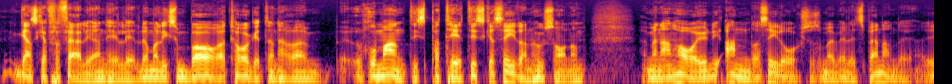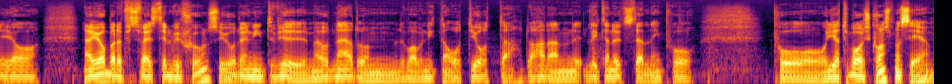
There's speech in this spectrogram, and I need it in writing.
ganska förfärliga en hel del. De har liksom bara tagit den här eh, romantiskt patetiska sidan hos honom men han har ju andra sidor också som är väldigt spännande. Jag, när jag jobbade för Sveriges Television så gjorde jag en intervju med Odd Närdrum, det var väl 1988. Då hade han en liten utställning på, på Göteborgs konstmuseum.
